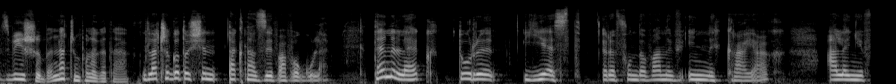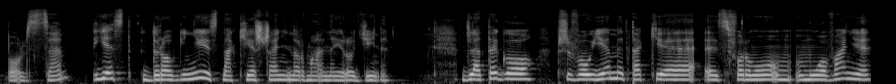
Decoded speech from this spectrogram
Zbij szybę. Na czym polega ta akcja? Dlaczego to się tak nazywa w ogóle? Ten lek, który jest refundowany w innych krajach, ale nie w Polsce, jest drogi, nie jest na kieszeń normalnej rodziny. Dlatego przywołujemy takie e, sformułowanie,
